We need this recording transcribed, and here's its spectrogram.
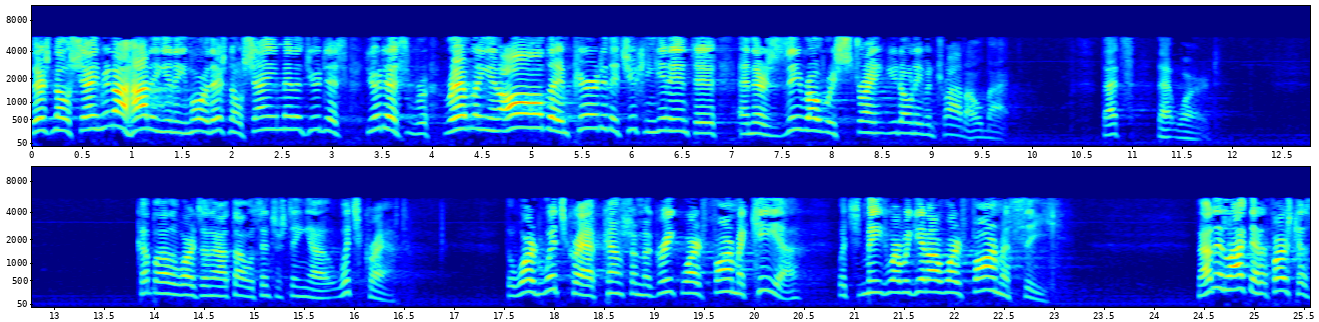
There's no shame. You're not hiding anymore. There's no shame in it. You're just, you're just reveling in all the impurity that you can get into, and there's zero restraint. You don't even try to hold back. That's that word. A couple other words in there I thought was interesting. Uh, witchcraft. The word witchcraft comes from the Greek word pharmakeia, which means where we get our word pharmacy. Now, I didn't like that at first because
